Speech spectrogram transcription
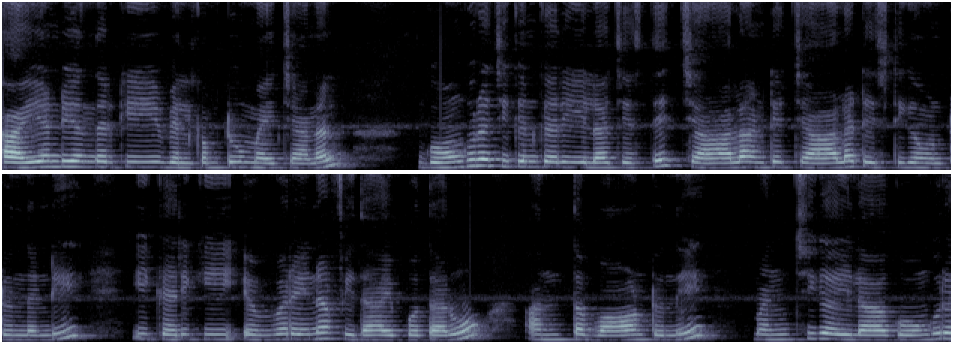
హాయ్ అండి అందరికీ. Welcome to my channel. Gongura chicken curry ఇలా చేస్తే చాలా అంటే చాలా టేస్టీగా ఉంటుందండి. ఈ కర్రీకి ఎవరైనా ఫిదా అయిపోతారు. అంత బాగుంటుంది. మంచిగా ఇలా గోంగూర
